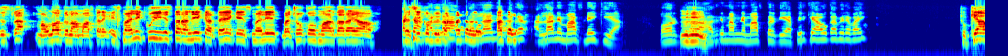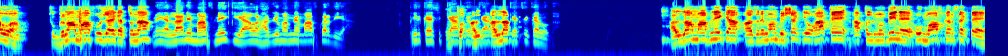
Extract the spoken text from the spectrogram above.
دوسرا مولا گناہ معاف کرے گا۔ اسماعیلی کوئی اس طرح نہیں کرتا ہے کہ اسماعیلی بچوں کو مار ڈالا یا اچھا کسی کو بھی اللہ قتل اللہ نے قتل اگر اللہ نے معاف نہیں کیا اور حاضر امام نے معاف کر دیا پھر کیا ہوگا میرے بھائی؟ تو کیا ہوا؟ تو گناہ معاف ہو جائے گا تو نہ؟ نہیں اللہ نے معاف نہیں کیا اور حاضر امام نے معاف کر دیا۔ پھر کیسے کیا اللہ کیسے کروگا اللہ معاف نہیں کیا حضرت امام بے شک وہ عق عقل مبین ہے وہ معاف کر سکتے ہیں۔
